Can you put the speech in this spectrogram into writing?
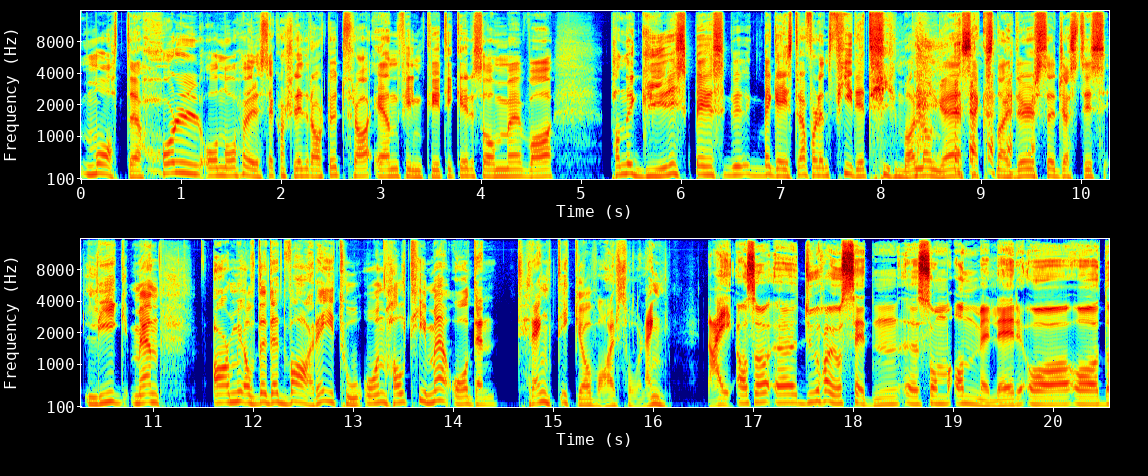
måtehold, og nå høres det kanskje litt rart ut fra en filmkritiker som eh, var panegyrisk be- begeistra for den fire timer lange Zack Snyders Justice League, men Army of the Dead varer i to og en halv time, og den trengte ikke å vare så lenge. Nei, altså, øh, du har jo sett den øh, som anmelder, og, og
